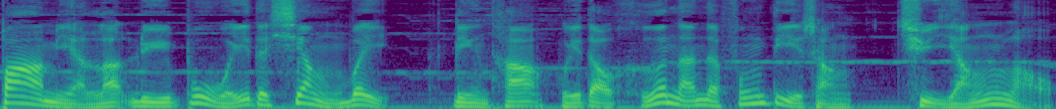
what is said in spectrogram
罢免了吕不韦的相位。令他回到河南的封地上去养老。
